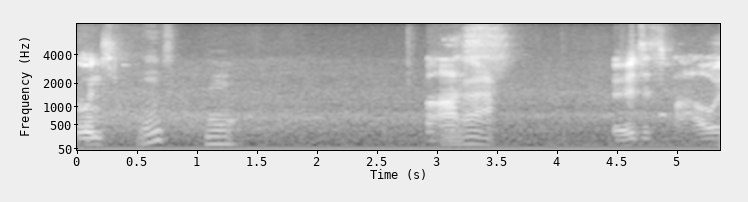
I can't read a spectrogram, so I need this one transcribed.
Und Und? Nee. was? Böses Foul.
